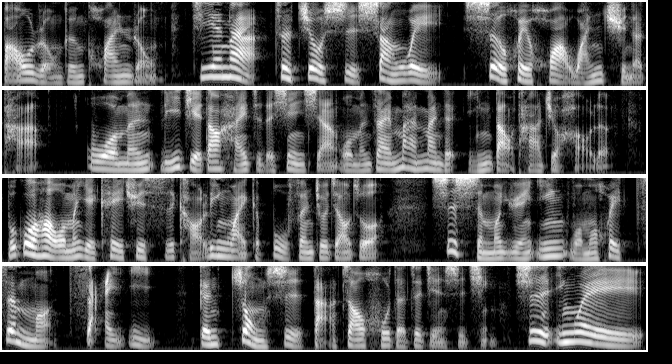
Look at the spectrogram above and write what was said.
包容跟宽容。接纳，这就是尚未社会化完全的他。我们理解到孩子的现象，我们再慢慢的引导他就好了。不过哈，我们也可以去思考另外一个部分，就叫做是什么原因我们会这么在意跟重视打招呼的这件事情？是因为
